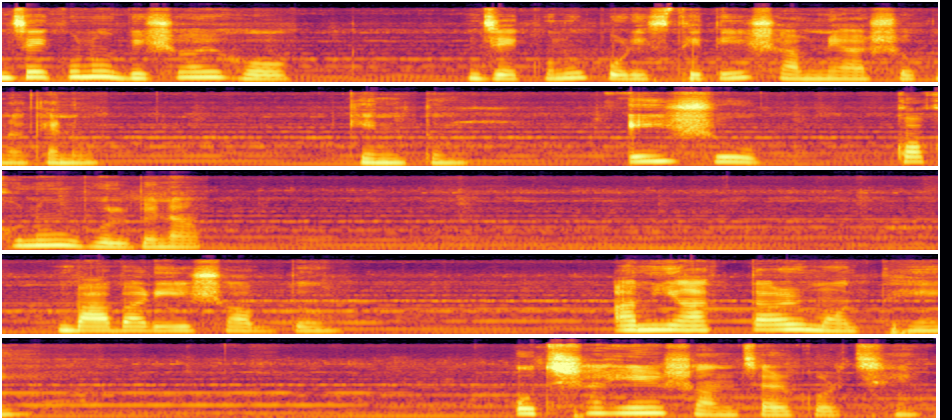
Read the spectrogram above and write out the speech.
যে কোনো বিষয় হোক, যে কোনো পরিস্থিতি সামনে আসুক না কেন। কিন্তু এই সুখ কখনো ভুলবে না। বাবার এই শব্দ, আমি আত্মার মধ্যে উৎসাহের সঞ্চার করছে।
